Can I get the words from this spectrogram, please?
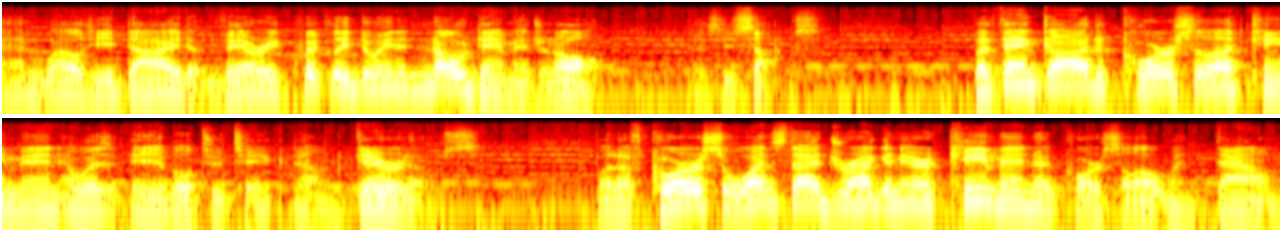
And well, he died very quickly doing no damage at all, because he sucks. But thank God Corsola came in and was able to take down Gyarados. But of course, once that Dragonair came in, Corsola went down.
